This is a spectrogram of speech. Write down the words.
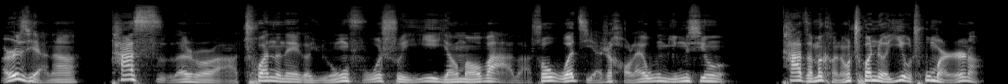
而且呢，他死的时候啊，穿的那个羽绒服、睡衣、羊毛袜子，说我姐是好莱坞明星，她怎么可能穿这衣服出门呢？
